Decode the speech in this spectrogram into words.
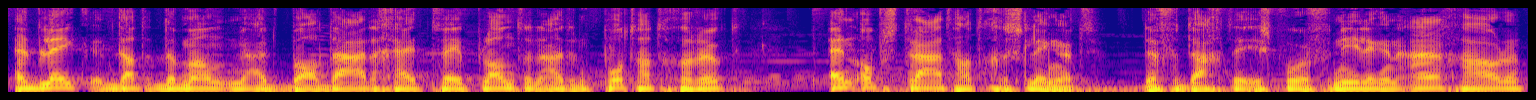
Het bleek dat de man uit baldadigheid twee planten uit een pot had gerukt... en op straat had geslingerd. De verdachte is voor vernielingen aangehouden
